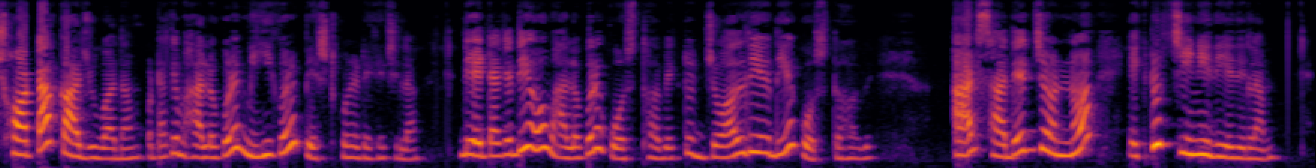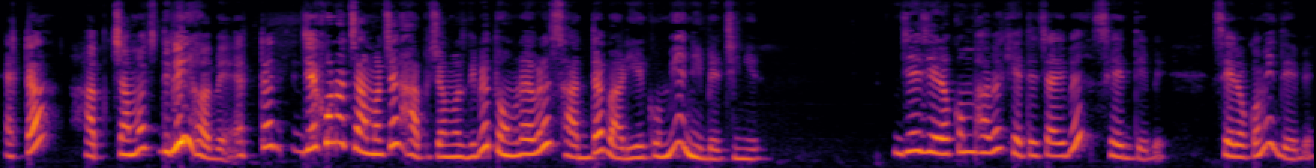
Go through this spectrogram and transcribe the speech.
ছটা কাজু বাদাম। ওটাকে ভালো করে মিহি করে পেস্ট করে রেখেছিলাম। দিয়ে এটাকে দিয়েও ভালো করে কষতে হবে, একটু জল দিয়ে দিয়ে কষতে হবে। আর স্বাদের জন্য একটু চিনি দিয়ে দিলাম। একটা হাফ চামচ দিলেই হবে। একটা যে কোনো চামচের হাফ চামচ দিবে, তোমরা এবারে স্বাদটা বাড়িয়ে কমিয়ে নিবে চিনির। যে যেরকম ভাবে খেতে চাইবে, সে দেবে, সেরকমই দেবে।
